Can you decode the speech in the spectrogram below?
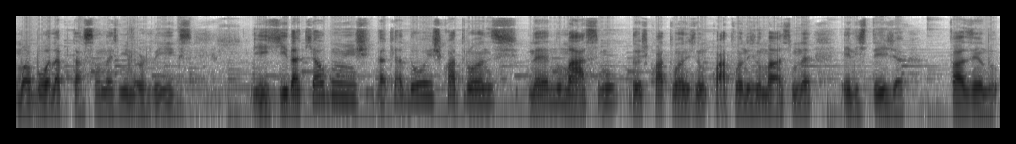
uma boa adaptação nas minor leagues e que daqui a alguns, daqui a dois, quatro anos, né, no máximo, dois, quatro anos, quatro anos no máximo, né, ele esteja fazendo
